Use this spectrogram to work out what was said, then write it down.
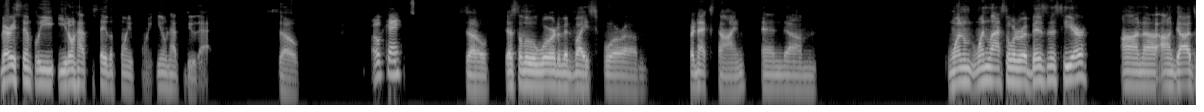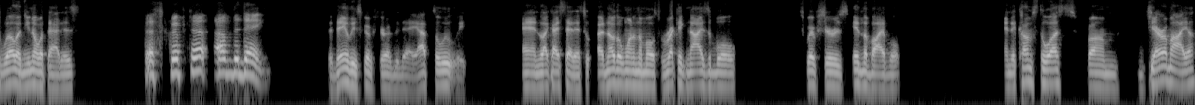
Very simply, you don't have to say the point point. You don't have to do that. So, Okay. so just a little word of advice for um for next time. And um, one one last order of business here on uh, on God's will, and you know what that is. The scripture of the day. the daily scripture of the day. Absolutely. And like I said, it's another one of the most recognizable scriptures in the Bible. And it comes to us from Jeremiah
